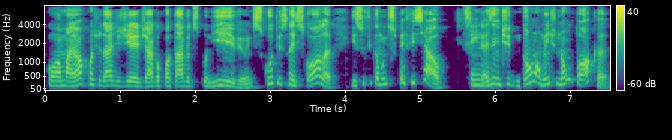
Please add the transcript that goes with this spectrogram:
com a maior quantidade de, de água potável disponível. A gente escuta isso na escola, isso fica muito superficial. Sim. Aliás, a gente normalmente não toca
